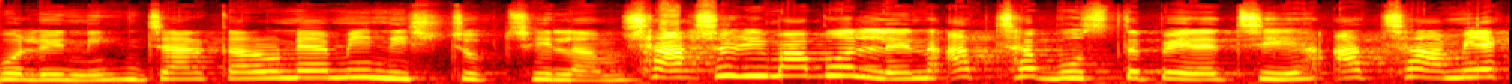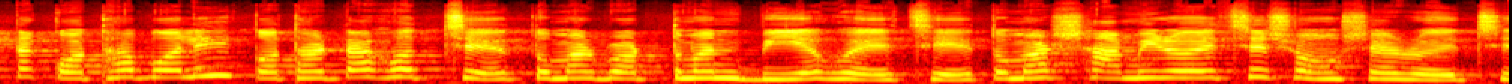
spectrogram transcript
বলিনি, যার কারণে আমি নিশ্চুপ ছিলাম। শাশুড়ি মা বললেন আচ্ছা বুঝতে পেরেছি। আচ্ছা আমি একটা কথা বলি। কথাটা হচ্ছে, তোমার বর্তমান বিয়ে হয়েছে, তোমার স্বামী রয়েছে, সংসার রয়েছে,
